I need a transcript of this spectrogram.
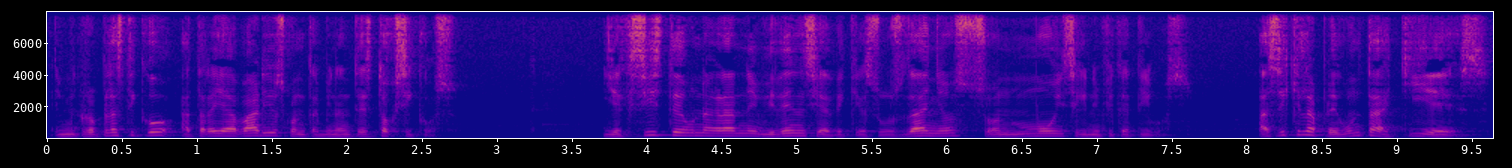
el microplástico atrae a varios contaminantes tóxicos y existe una gran evidencia de que sus daños son muy significativos. Así que la pregunta aquí es,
